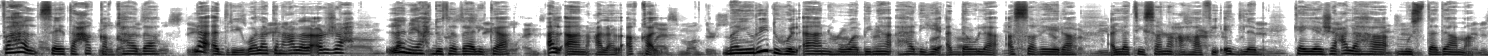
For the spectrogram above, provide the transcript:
فهل سيتحقق هذا؟ لا أدري. ولكن على الأرجح لن يحدث ذلك الآن على الأقل. ما يريده الآن هو بناء هذه الدولة الصغيرة التي صنعها في إدلب كي يجعلها مستدامة.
